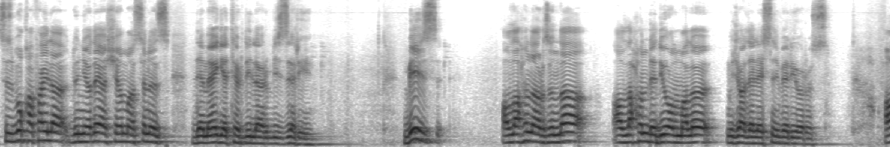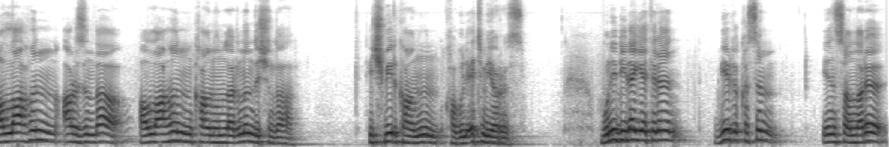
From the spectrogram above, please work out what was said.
Siz bu kafayla dünyada yaşayamazsınız demeye getirdiler bizleri. Biz Allah'ın arzında Allah'ın dediği olmalı mücadelesini veriyoruz. Allah'ın arzında, Allah'ın kanunlarının dışında hiçbir kanun kabul etmiyoruz. Bunu dile getiren bir kısım insanları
